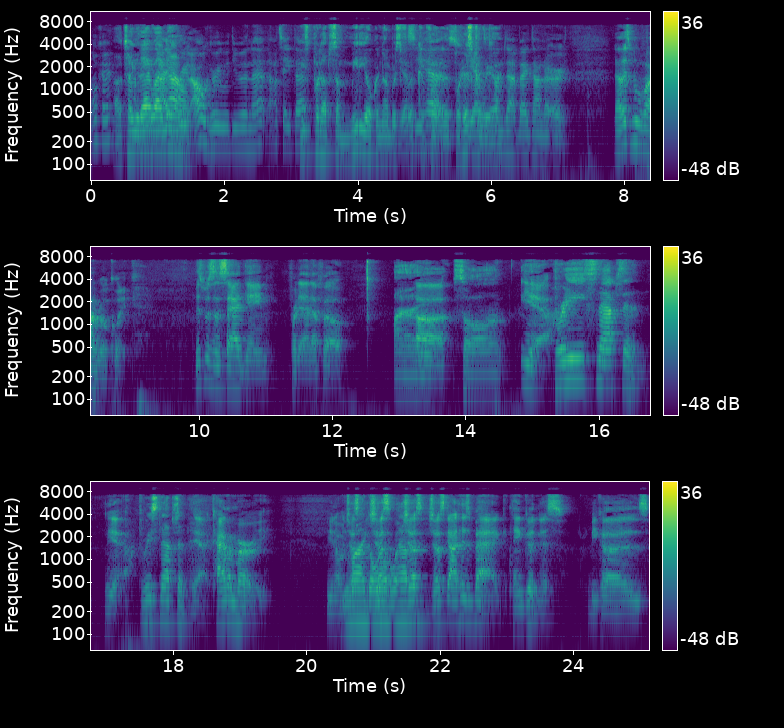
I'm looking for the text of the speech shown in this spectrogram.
Okay. I'll tell you that right I now. Agree, I'll agree with you in that. I'll take that. He's put up some mediocre numbers yes, for, he for, has. for his he career. come down, back down to earth. Now let's move on real quick. This was a sad game for the NFL. I Uh, saw Yeah. three snaps in. Yeah. Three snaps in. Yeah, Kyler Murray. You know, You just going just, over what happened? just just got his bag. Thank goodness, because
